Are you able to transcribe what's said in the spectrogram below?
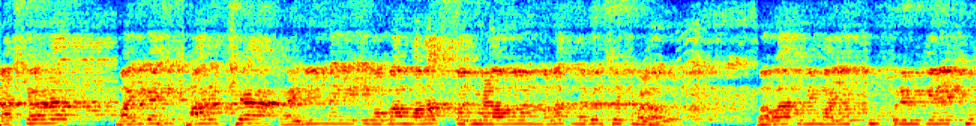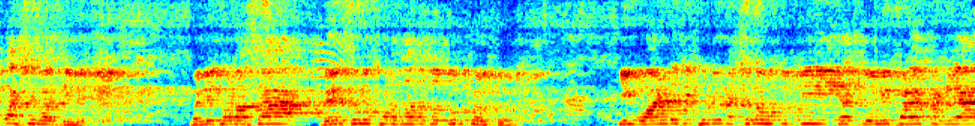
राजकारणात माझी काही अशी फार इच्छा राहिलेली नाही आहे की बाबा मलाच पद मिळावं आणि मलाच नगरसेवक मिळावं. बाबा तुम्ही माझ्यावर खूप प्रेम केले खूप आशीर्वाद दिले. म्हणजे थोडासा गैरसमज थोडा झाला तो दूर करतो. की वॉर्डाची थोडी रचना होत होती त्यात दोन्ही फळ्या पडल्या.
